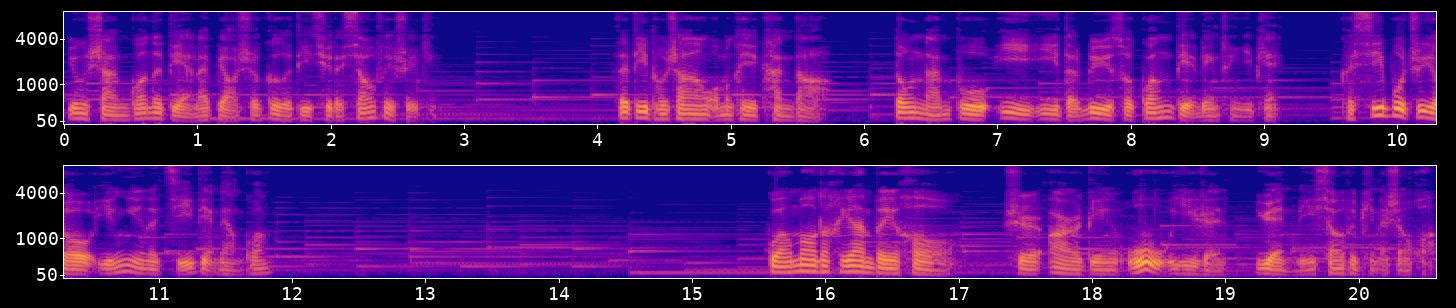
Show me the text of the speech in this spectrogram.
用闪光的点来表示各个地区的消费水平。在地图上我们可以看到。东南部熠熠的绿色光点连成一片，可西部只有莹莹的几点亮光。广袤的黑暗背后，是二点五五亿人远离消费品的生活。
